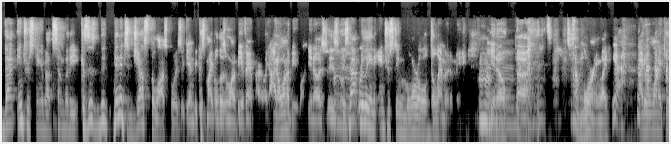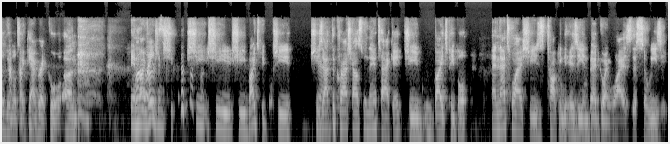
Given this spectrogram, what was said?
that interesting about somebody because then it's just the Lost Boys again because Michael doesn't want to be a vampire. Like I don't want to be one. You know, it's, it's, mm-hmm. it's, not really an interesting moral dilemma to me. Mm-hmm. You know, mm-hmm. yeah. uh, it's, it's kind of boring. Like yeah, I don't want to kill people. It's like yeah, great, cool. Um, in well, my wait. version, she she she she bites people. She she's yeah. at the crash house when they attack it. She bites people, and that's why she's talking to Izzy in bed, going, "Why is this so easy?"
